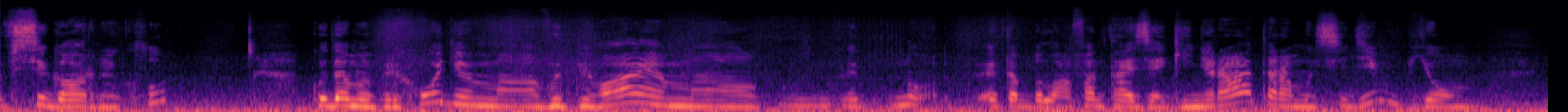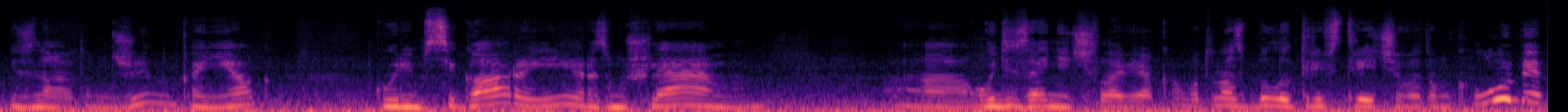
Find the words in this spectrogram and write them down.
в сигарный клуб, куда мы приходим, выпиваем. Ну, это была фантазия генератора. Мы сидим, пьем, не знаю, там джин, коньяк, курим сигары и размышляем о дизайне человека. Вот у нас было три встречи в этом клубе.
